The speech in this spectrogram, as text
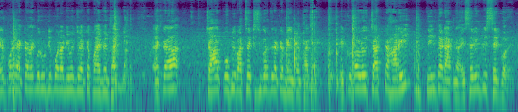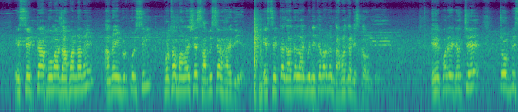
এরপরে একটা থাকবে রুটি পড়া, ডিমের জন্য একটা পাইপেন থাকবে। একটা চা, কফি বাচ্চা কিছু করার জন্য একটা মিল প্যান থাকবে। এই টোটাল চারটা হাঁড়ি, তিনটা ঢাকনা, এই সেভেন পিস সেট বলে। এই সেটটা পোমা জাপান নামে আমরা ইম্পোর্ট করেছি। প্রথম বাংলাদেশে ছাব্বিশ সিএম হাঁড়ি দিয়ে। এই সেটটা যাদের লাগবে নিতে পারবেন ধামাকা ডিসকাউন্টে এরপরে এটা হচ্ছে চব্বিশ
